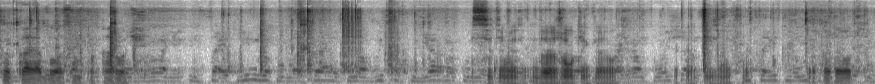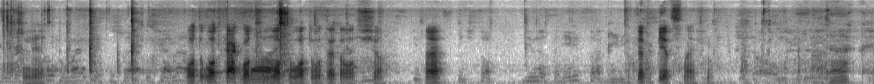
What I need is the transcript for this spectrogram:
Какая была там покороче? С этими, да, желтенькая вот. Какая-то из них. Так это вот. Лет. Вот, вот как вот, Да. вот, вот, вот это вот все. А? Капец нафиг. Так.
